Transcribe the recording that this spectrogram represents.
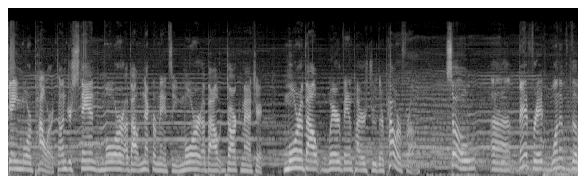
gain more power, to understand more about necromancy, more about dark magic, more about where vampires drew their power from. So, uh, Manfred, one of the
